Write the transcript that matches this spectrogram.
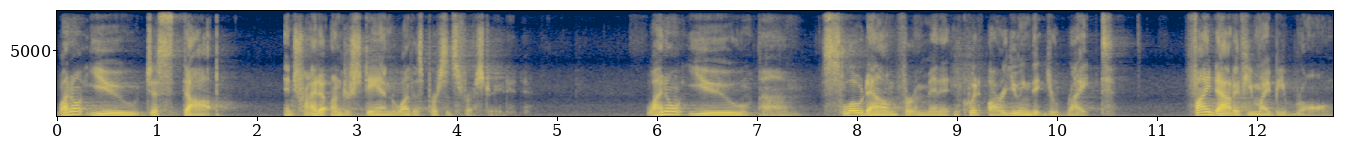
Why don't you just stop and try to understand why this person's frustrated? Why don't you um, slow down for a minute and quit arguing that you're right? Find out if you might be wrong.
